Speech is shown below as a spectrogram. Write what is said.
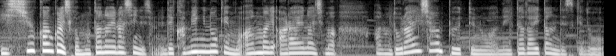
1週間くらいしか持たないらしいんですよね。で髪の毛もあんまり洗えないしまああのドライシャンプーっていうのはねいただいたんですけど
